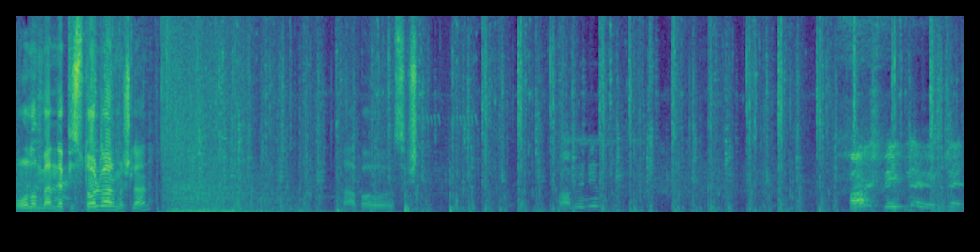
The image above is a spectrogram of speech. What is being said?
Oğlum bende pistol varmış lan. Abo sıçtım. Aminim Barış bekle bekle.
